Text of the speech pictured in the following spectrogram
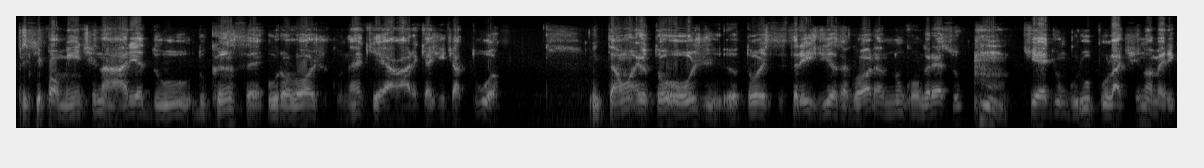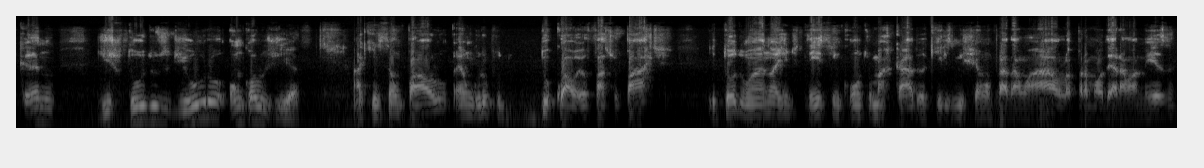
principalmente na área do, do câncer urológico, né? Que é a área que a gente atua. Então, eu estou hoje, eu estou esses três dias agora num congresso que é de um grupo latino-americano de estudos de uro-oncologia. Aqui em São Paulo, é um grupo do qual eu faço parte e todo ano a gente tem esse encontro marcado aqui, eles me chamam para dar uma aula, para moderar uma mesa.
